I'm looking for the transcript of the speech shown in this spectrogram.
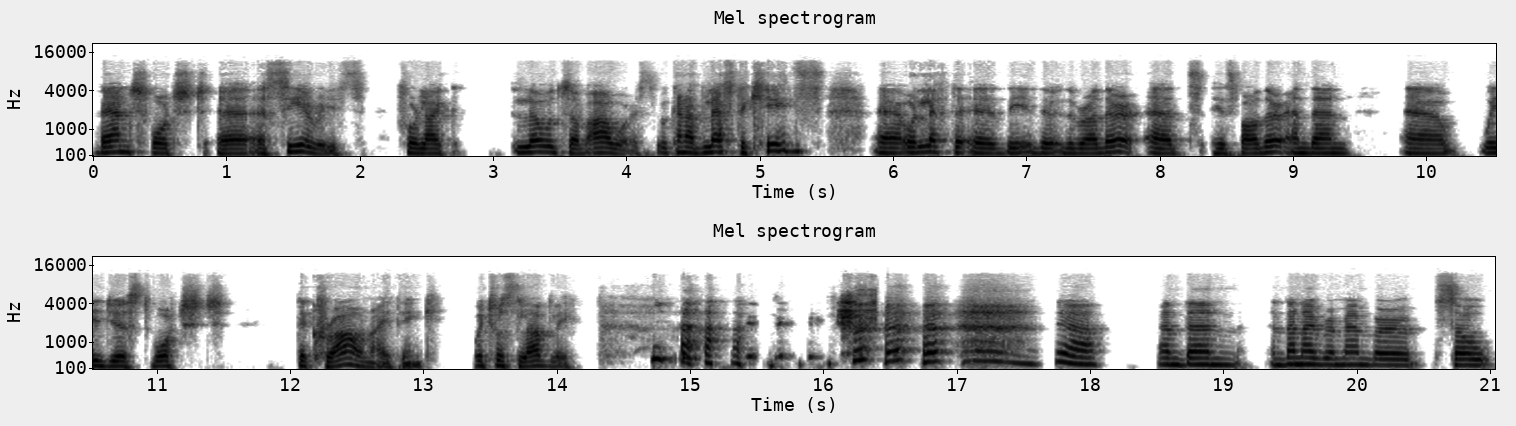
Bench watched uh, a series for like loads of hours. We kind of left the kids uh, or left the, uh, the, the, the brother at his father, and then uh, we just watched The Crown. I think, which was lovely. yeah, and then and then I remember so.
